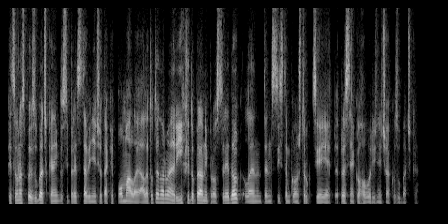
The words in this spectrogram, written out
Keď sa u nás povie zubačka, niekto si predstaví niečo také pomalé, ale toto je normálne rýchly dopravný prostriedok, len ten systém konštrukcie je presne ako hovoríš, niečo ako zubačka.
